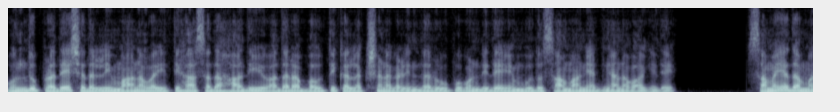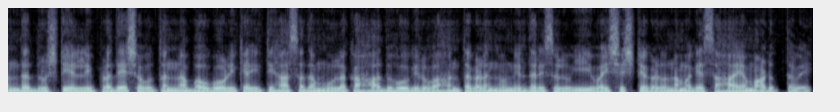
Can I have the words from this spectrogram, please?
ಒಂದು ಪ್ರದೇಶದಲ್ಲಿ ಮಾನವ ಇತಿಹಾಸದ ಹಾದಿಯು ಅದರ ಭೌತಿಕ ಲಕ್ಷಣಗಳಿಂದ ರೂಪುಗೊಂಡಿದೆ ಎಂಬುದು ಸಾಮಾನ್ಯ ಜ್ಞಾನವಾಗಿದೆ. ಸಮಯದ ಮಂದ ದೃಷ್ಟಿಯಲ್ಲಿ ಪ್ರದೇಶವು ತನ್ನ ಭೌಗೋಳಿಕ ಇತಿಹಾಸದ ಮೂಲಕ ಹಾದುಹೋಗಿರುವ ಹಂತಗಳನ್ನು ನಿರ್ಧರಿಸಲು ಈ ವೈಶಿಷ್ಟ್ಯಗಳು ನಮಗೆ ಸಹಾಯ ಮಾಡುತ್ತವೆ.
